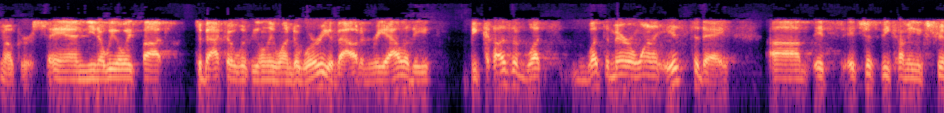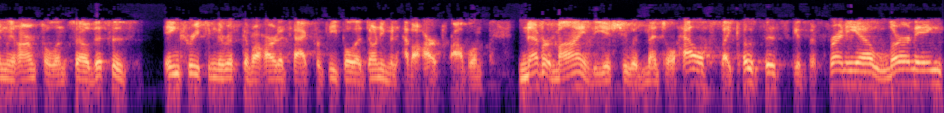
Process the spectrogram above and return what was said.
smokers. And you know, we always thought tobacco was the only one to worry about. In reality, because of what what the marijuana is today, um, it's it's just becoming extremely harmful. And so this is increasing the risk of a heart attack for people that don't even have a heart problem. Never mind the issue with mental health, psychosis, schizophrenia, learning,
